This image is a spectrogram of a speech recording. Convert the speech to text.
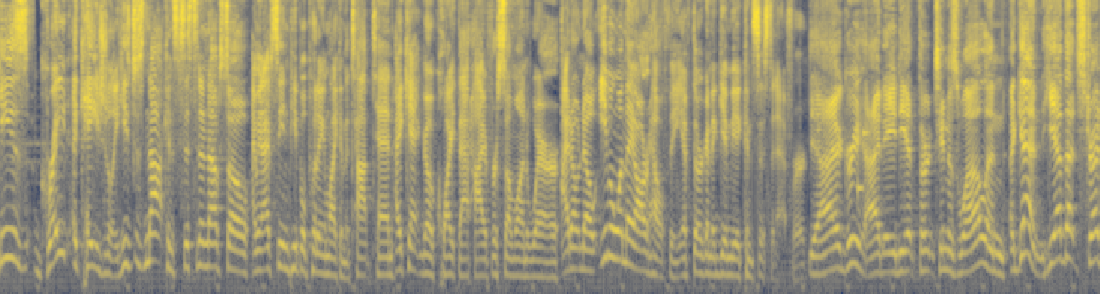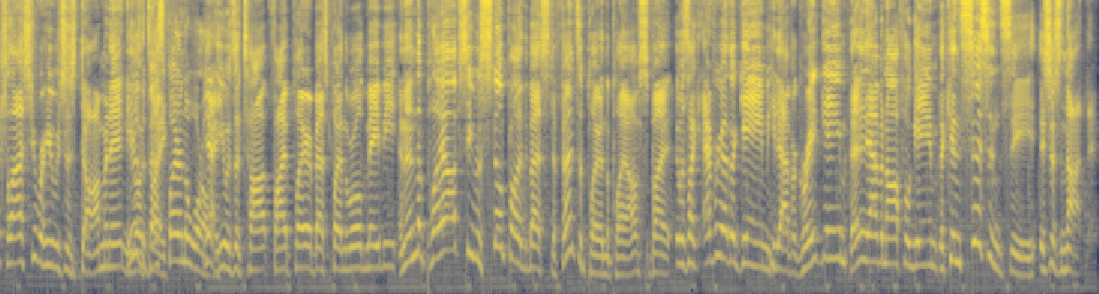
he's great occasionally. He's just not consistent enough. So, I mean, I've seen people putting him like in the top 10. I can't go quite that high for someone where I don't know, even when they are healthy, if they're going to give me a consistent effort. Yeah, I agree. I had AD at 13 as well. And again, he had that stretch last year where he was just dominant. and He was the best like- player in the world. Yeah, he was a top five player, best player in the world, maybe. And then the playoffs, he was still probably the best defensive player in the playoffs. But it was like every other game, he'd have a great game, then he'd have an awful game. The consistency is just not there.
